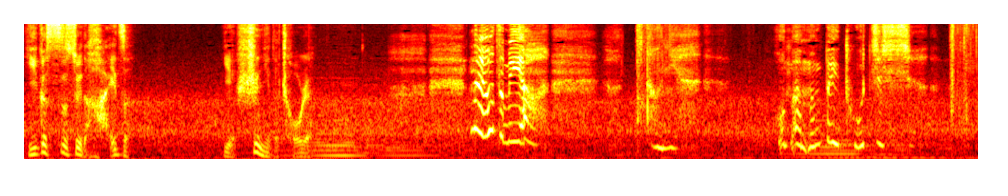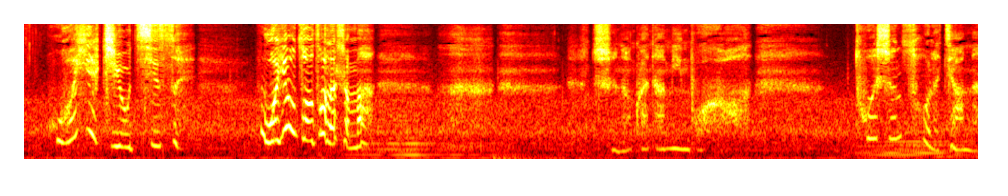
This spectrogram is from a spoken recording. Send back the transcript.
一个四岁的孩子，也是你的仇人。那又怎么样？当年我满门被屠之时，我也只有七岁，我又做错了什么？只能怪他命不好，脱身错了家门。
